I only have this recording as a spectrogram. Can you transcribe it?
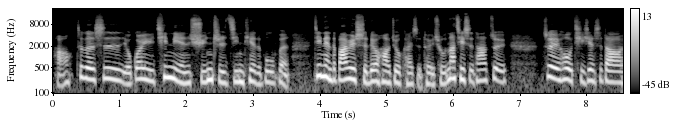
好，这个是有关于青年寻职津贴的部分，今年的八月十六号就开始推出。那其实它最最后期限是到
